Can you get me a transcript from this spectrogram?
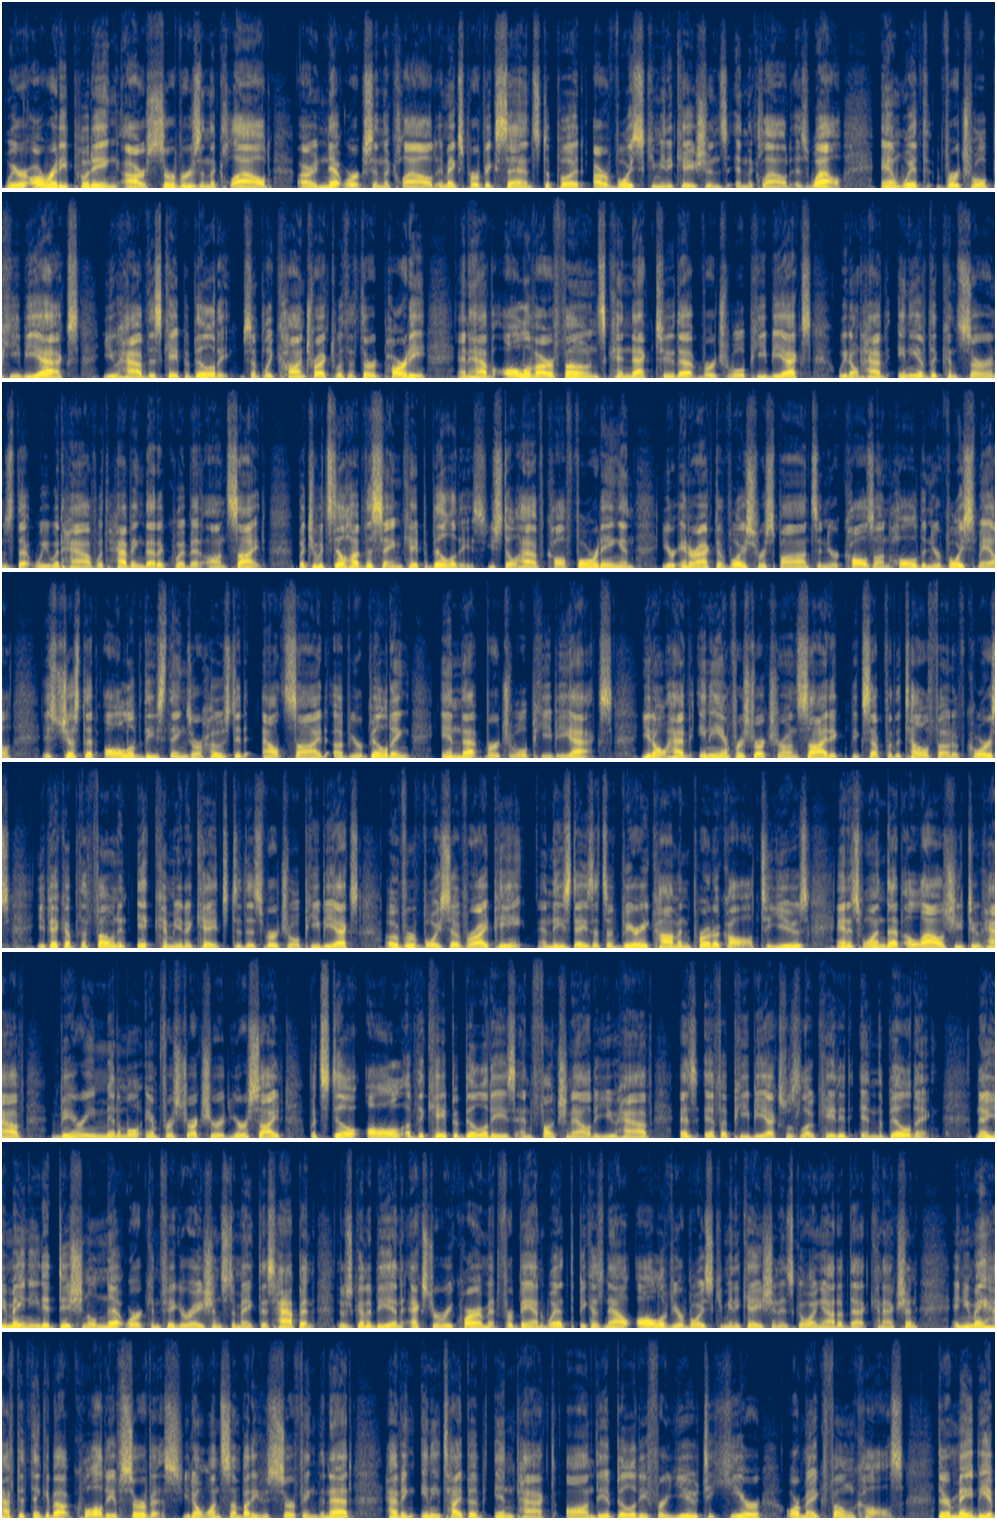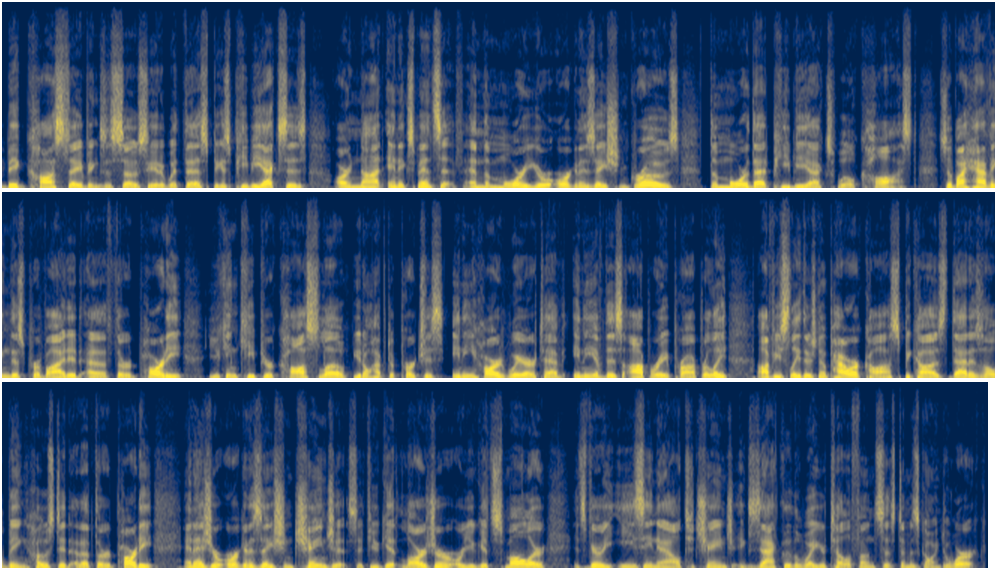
We're already putting our servers in the cloud, our networks in the cloud. It makes perfect sense to put our voice communications in the cloud as well. And with virtual PBX, you have this capability. Simply contract with a third party and have all of our phones connect to that virtual PBX. We don't have any of the concerns that we would have with having that equipment on site, but you would still have the same capabilities. You still have call forwarding and your interactive voice response and your calls on hold and your voicemail. It's just that all of these things are hosted outside of your building in that virtual PBX. You don't have any infrastructure on site except for the telephone, of course. You pick up the phone and it communicates to this virtual PBX over voice over IP. And these days, that's a very common protocol to use. And it's one that allows you to have very minimal infrastructure at your site, but still all of the capabilities and functionality you have as if a PBX was located in the building. Now, you may need additional network configurations to make this happen. There's going to be an extra requirement for bandwidth because now all of your voice communication is going out of that connection. And you may have to think about quality of service. You don't want somebody who's surfing the net having any type of impact on the ability for you to hear or make phone calls. There may be a big cost savings associated with this because PBXs are not inexpensive. And the more your organization grows, the more that PBX will cost. So by having this provided at a third party, you can keep your costs low. You don't have to purchase any hardware to have any of this operate properly. Obviously, there's no power costs because that is all being hosted at a third party. And as your organization changes, if you get larger or you get smaller, it's very easy now to change exactly the way your telephone system is going to work.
